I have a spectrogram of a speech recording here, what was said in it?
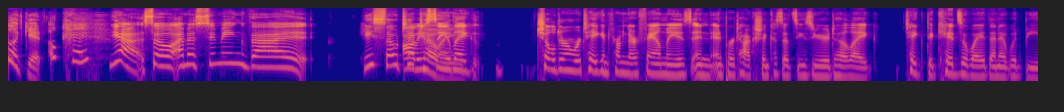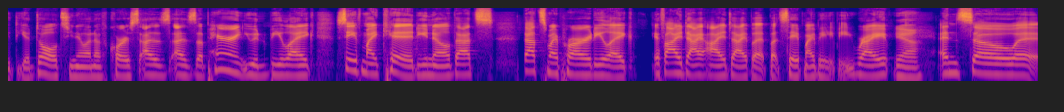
delicate. Okay, Yeah, so I'm assuming that he's so obviously like children were taken from their families in, in protection because it's easier to like take the kids away than it would be the adults you know? And of course as as a parent you would be like save my kid you know? That's that's my priority like if i die i die but but save my baby right? Yeah, and so uh,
